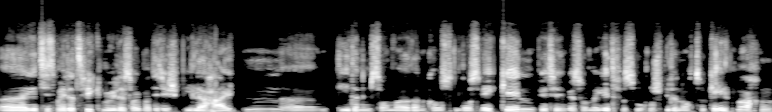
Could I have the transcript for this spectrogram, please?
Äh, jetzt ist man in der Zwickmühle. Soll man diese Spieler halten, äh, die dann im Sommer dann kostenlos weggehen, beziehungsweise soll man jetzt versuchen, Spieler noch zu Geld machen?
